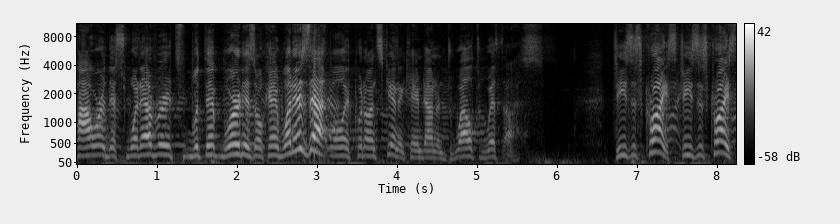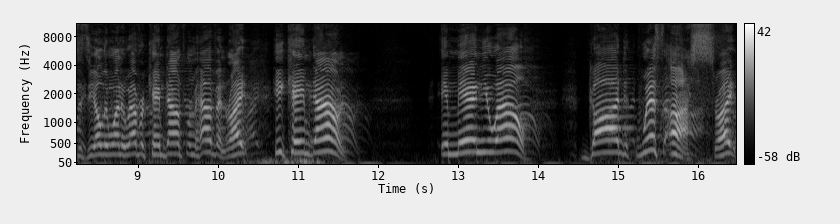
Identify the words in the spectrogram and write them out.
power, this whatever it's what that word is, okay, what is that? Well, it put on skin and came down and dwelt with us. Jesus Christ, Jesus Christ is the only one who ever came down from heaven, right? He came down. Emmanuel, God with us, right?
